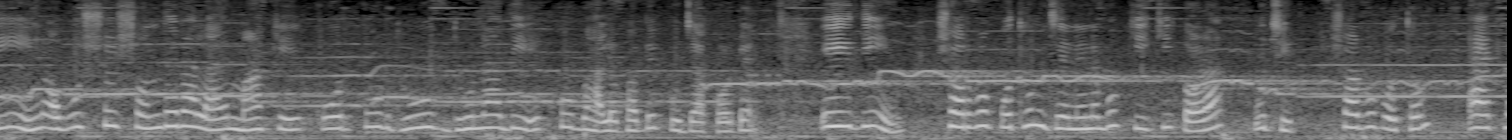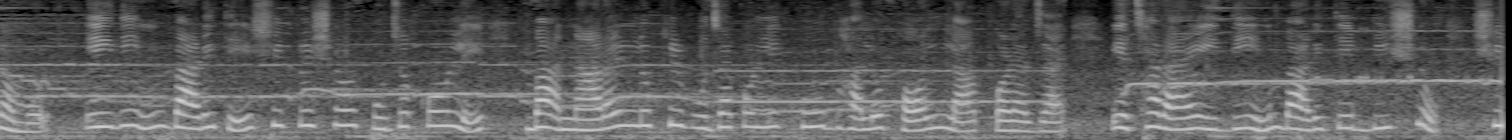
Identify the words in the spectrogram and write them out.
দিন অবশ্যই সন্ধেবেলায় মাকে কর্পূর, ধূপ, ধুনা দিয়ে খুব ভালোভাবে পূজা করবেন। এই দিন সর্বপ্রথম জেনে নেব কি কি করা উচিত। সর্বপ্রথম এক নম্বর, এই দিন বাড়িতে শ্রীকৃষ্ণর পুজো করলে বা নারায়ণ লক্ষ্মীর পূজা করলে খুব ভালো ফল লাভ করা যায়। এছাড়া এই দিন বাড়িতে বিষ্ণু শ্রী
